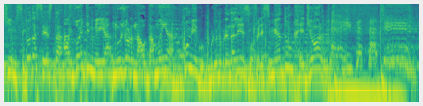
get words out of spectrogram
Autoestime-se. Toda sexta, às oito e meia, no Jornal da Manhã. Comigo, Bruno Brandalize. Oferecimento Rede Horto. RC7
